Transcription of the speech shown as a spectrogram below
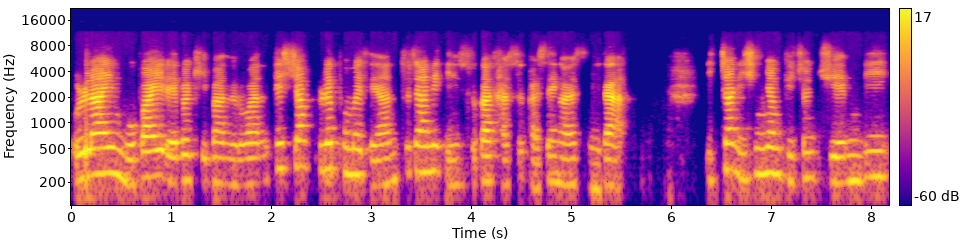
온라인 모바일 앱을 기반으로 한 패션 플랫폼에 대한 투자 및 인수가 다수 발생하였습니다. 2020년 기준 GMV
